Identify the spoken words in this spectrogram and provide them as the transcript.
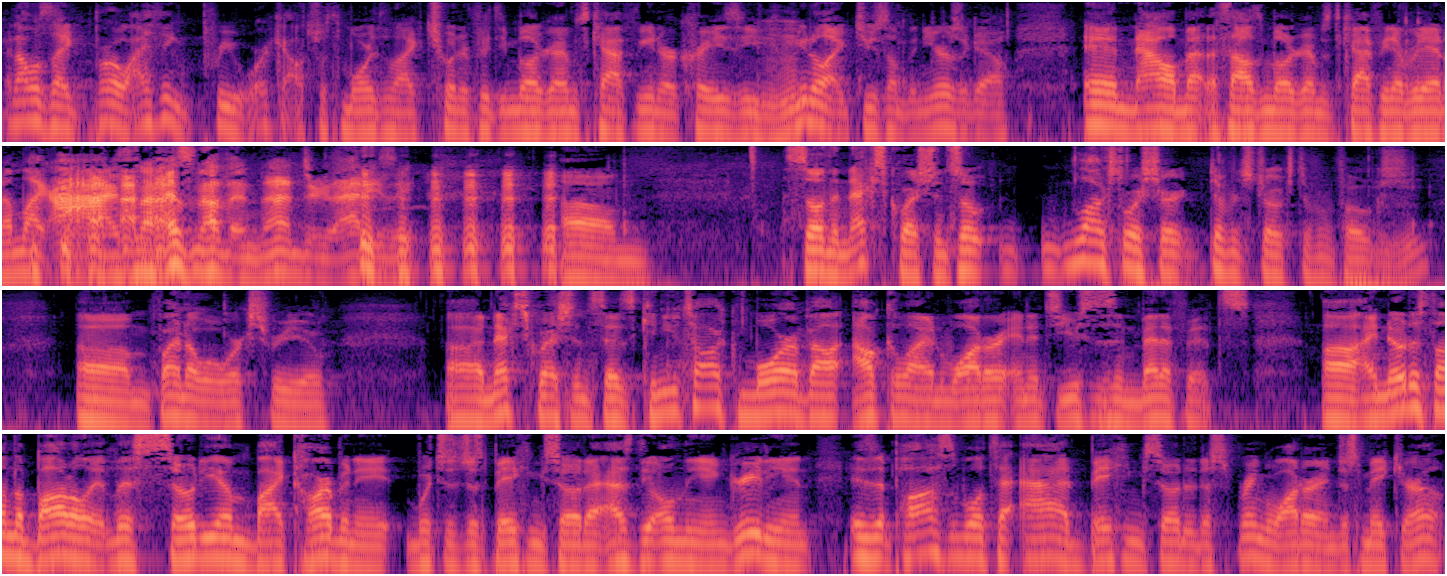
and I was like, "Bro, I think pre workouts with more than like 250 milligrams caffeine are crazy." You know, like two something years ago, and now I'm at a thousand milligrams of caffeine every day, and I'm like, "Ah, it's, not, it's nothing. Not do that easy." um, so the next question. So long story short, different strokes, different folks. Um, find out what works for you. Uh, next question says, can you talk more about alkaline water and its uses and benefits? Uh, I noticed on the bottle it lists sodium bicarbonate, which is just baking soda, as the only ingredient. Is it possible to add baking soda to spring water and just make your own?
